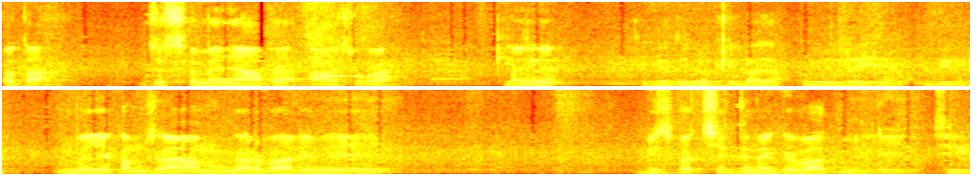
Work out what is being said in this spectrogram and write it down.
पता जिससे मैं यहाँ पे आ चुका। कितने कितने दिनों के बाद आपको मिल रही है आपकी बीवी मुझे कम से कम घरवाली मेरी बीस पच्चीस दिनों के बाद मिल रही है। जी।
